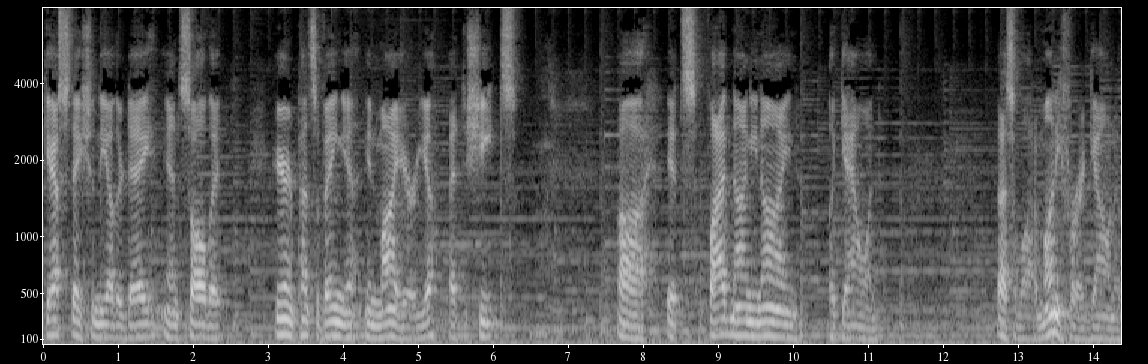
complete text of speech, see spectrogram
gas station the other day and saw that here in Pennsylvania, in my area, at the Sheetz, uh, it's $5.99 a gallon. That's a lot of money for a gallon of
